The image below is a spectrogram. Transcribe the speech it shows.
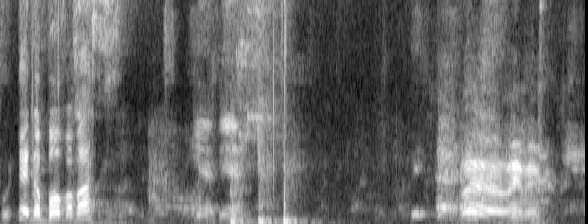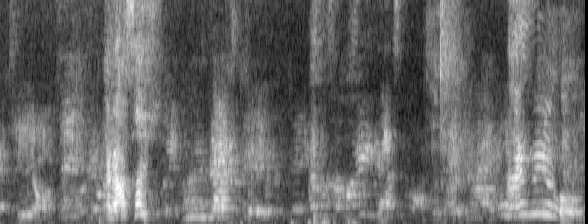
we take the both of us. Yeah, yeah. Wait wait wait. wait. And outside. I will.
